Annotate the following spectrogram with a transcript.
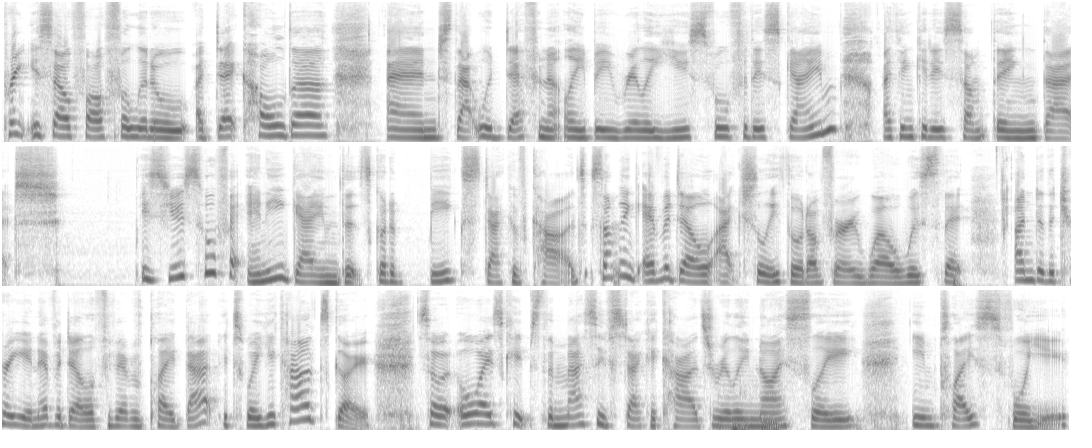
print yourself off a little a deck holder and that would definitely be really useful for this game i think it is something that is useful for any game that's got a big stack of cards. Something Everdell actually thought of very well was that under the tree in Everdell, if you've ever played that, it's where your cards go. So it always keeps the massive stack of cards really mm-hmm. nicely in place for you.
